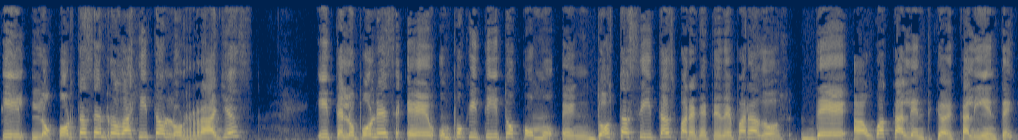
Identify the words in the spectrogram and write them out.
y lo cortas en rodajita o lo rayas y te lo pones eh, un poquitito como en dos tacitas para que te dé para dos de agua caliente, caliente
